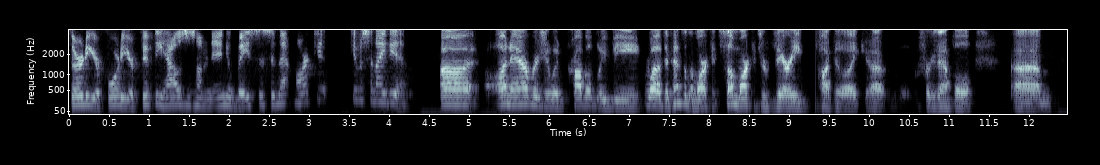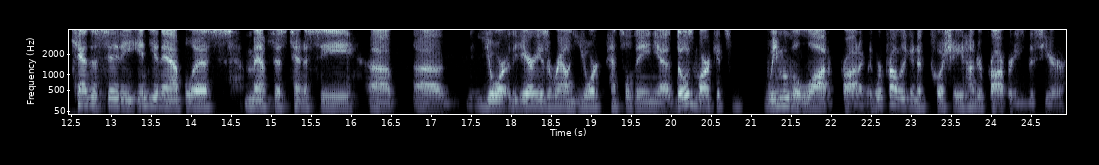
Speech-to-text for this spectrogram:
30 or 40 or 50 houses on an annual basis in that market? Give us an idea. Uh, on average, it would probably be well. It depends on the market. Some markets are very popular, like uh, for example, um, Kansas City, Indianapolis, Memphis, Tennessee, uh, uh, York, the areas around York, Pennsylvania, those markets, we move a lot of product. Like we're probably going to push 800 properties this year,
